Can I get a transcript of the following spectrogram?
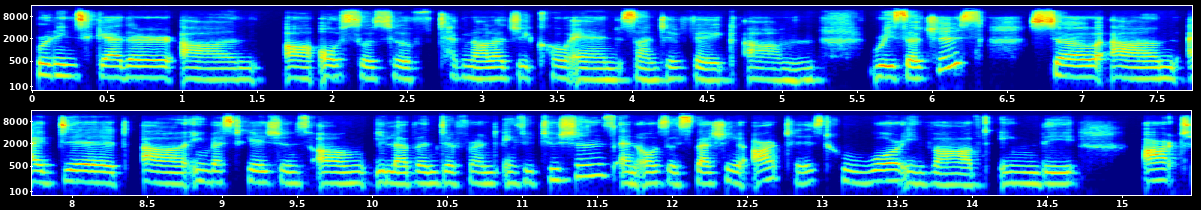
bringing together um, uh, all sorts of technological and scientific um, researches. So um, I did uh, investigations on 11 different institutions and also especially artists who were involved in the art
